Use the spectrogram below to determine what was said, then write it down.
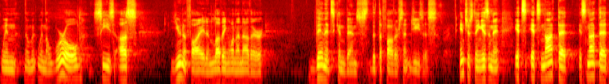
when the, when the world sees us unified and loving one another, then it's convinced that the Father sent Jesus. Interesting, isn't it? It's, it's not that, it's not that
